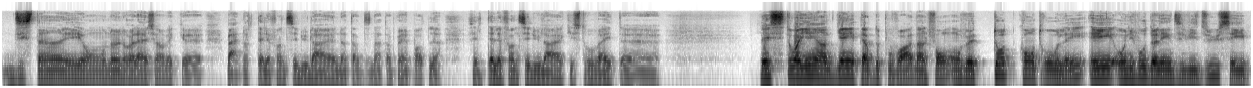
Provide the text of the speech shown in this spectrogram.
distant, et on a une relation avec ben, notre téléphone cellulaire, notre ordinateur, peu importe, c'est le téléphone cellulaire qui se trouve être les citoyens entre gain et perte de pouvoir, dans le fond, on veut tout contrôler. Et au niveau de l'individu, c'est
